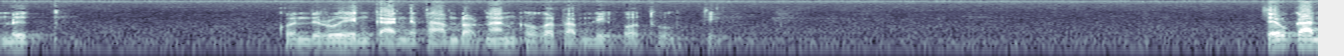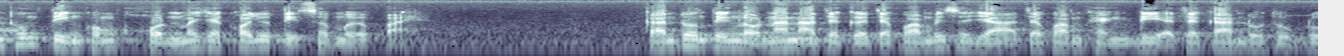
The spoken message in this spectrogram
ำนึก คนที่รู้เห็นการกระทำเหล่านั้นเขาก็ตำหนิก็ทุ่งจริงแต่การทุ่งติงของคนไม่ใช่ข้อยุติเสมอไป การท่วงติงเหล่านั้นอาจจะเกิดจากความริษยาอาจจะความแข่งดี อาจจะการดูถูกดู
